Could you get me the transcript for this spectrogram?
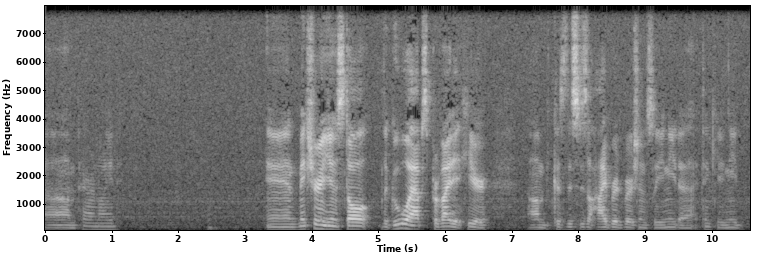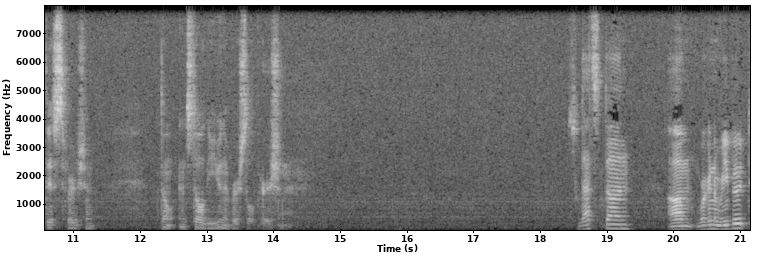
Um, paranoid. And make sure you install the Google Apps provided here um, because this is a hybrid version so you need a I think you need this version don't install the universal version so that's done Um, we're gonna reboot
